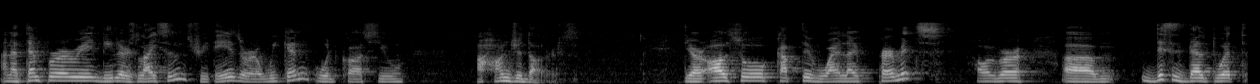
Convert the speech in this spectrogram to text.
and a temporary dealer's license, three days or a weekend, would cost you $100. There are also captive wildlife permits. However, um, this is dealt with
